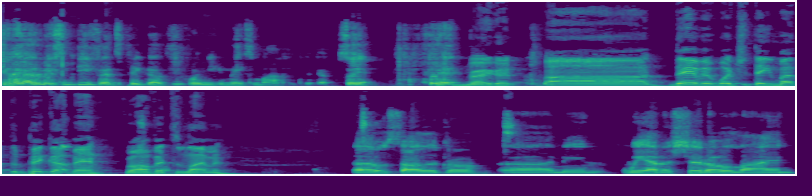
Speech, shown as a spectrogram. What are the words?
you gotta make some defense pickups before you can make some offense pickups. So yeah. Very good. Uh, David, what you think about the pickup, man, for offensive lineman? Uh, it was solid, bro. Uh, I mean, we had a shit O line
